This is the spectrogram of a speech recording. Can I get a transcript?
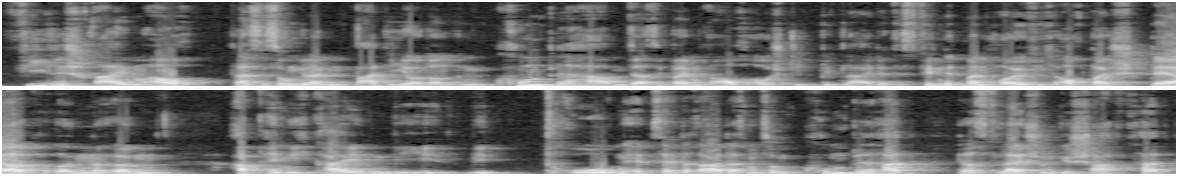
Viele schreiben auch, dass sie so einen sogenannten Buddy oder einen Kumpel haben, der sie beim Rauchausstieg begleitet. Das findet man häufig auch bei stärkeren ähm, Abhängigkeiten wie, wie Drogen etc., dass man so einen Kumpel hat, der es vielleicht schon geschafft hat,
